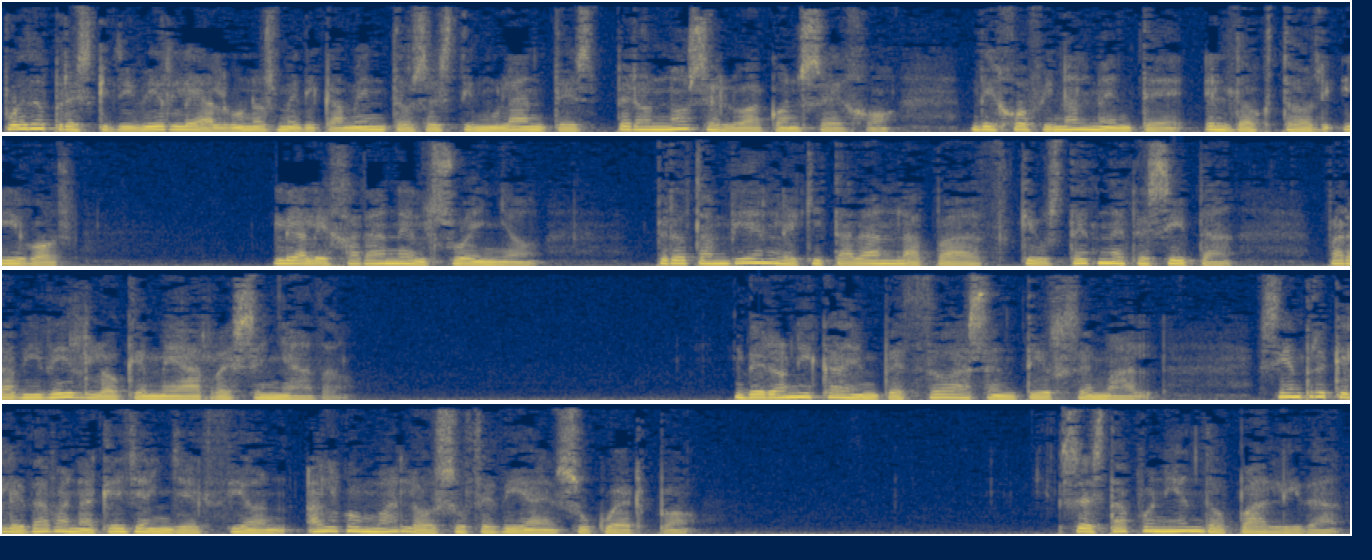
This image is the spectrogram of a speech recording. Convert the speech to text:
Puedo prescribirle algunos medicamentos estimulantes, pero no se lo aconsejo, dijo finalmente el doctor Igor. Le alejarán el sueño, pero también le quitarán la paz que usted necesita para vivir lo que me ha reseñado. Verónica empezó a sentirse mal. Siempre que le daban aquella inyección, algo malo sucedía en su cuerpo. Se está poniendo pálida.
